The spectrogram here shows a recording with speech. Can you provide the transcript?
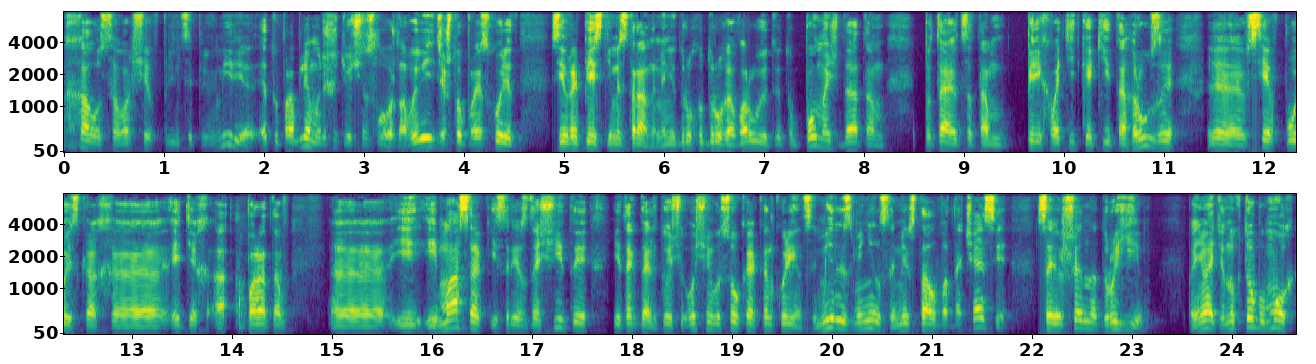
хаоса вообще в принципе в мире эту проблему решить очень сложно. Вы видите, что происходит с европейскими странами. Они друг у друга воруют эту помощь, да, там пытаются там перехватить какие-то грузы, э, все в поисках э, этих аппаратов э, и, и масок, и средств защиты и так далее. То есть очень высокая конкуренция. Мир изменился, мир стал в одночасье совершенно другим. Понимаете, ну кто бы мог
